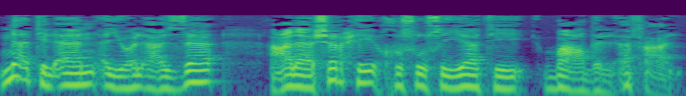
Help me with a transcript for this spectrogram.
نأتي الآن أيها الأعزاء على شرح خصوصيات بعض الأفعال.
